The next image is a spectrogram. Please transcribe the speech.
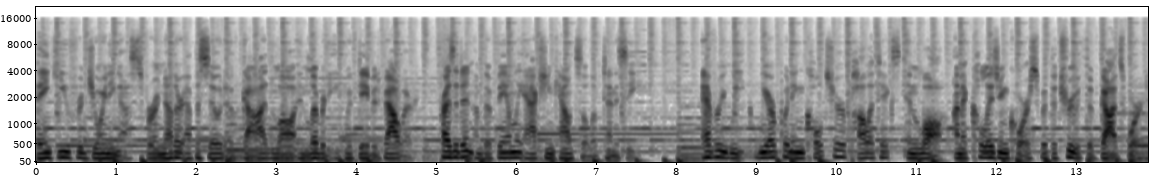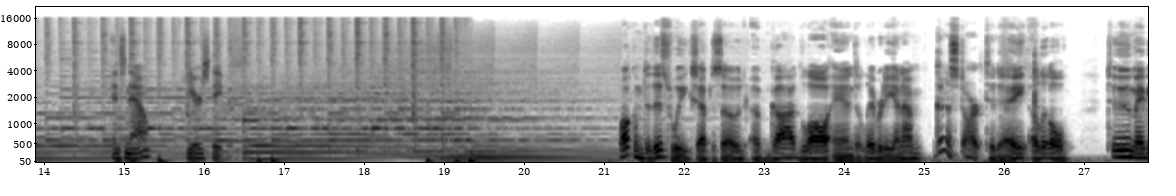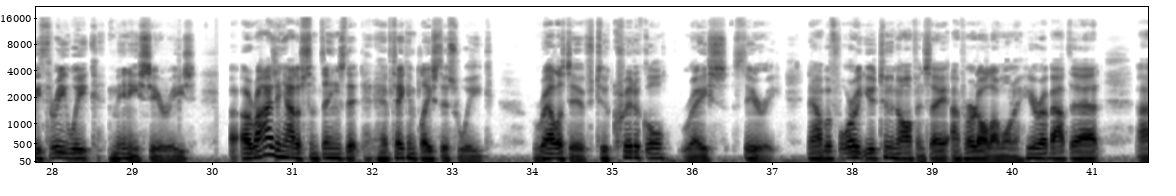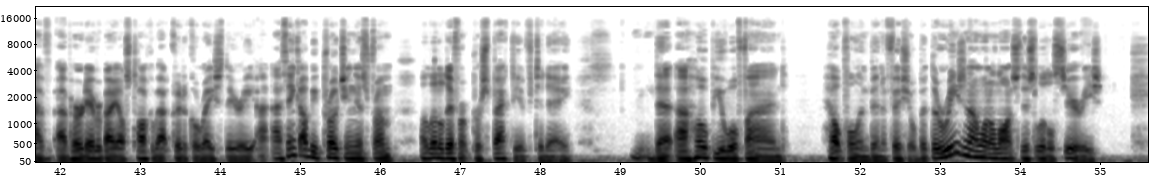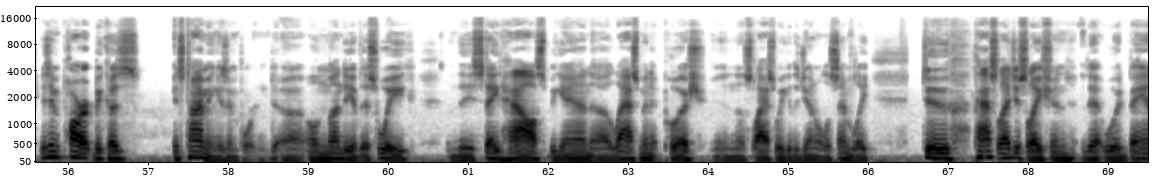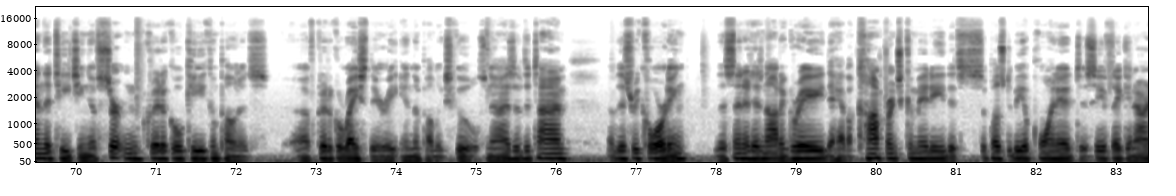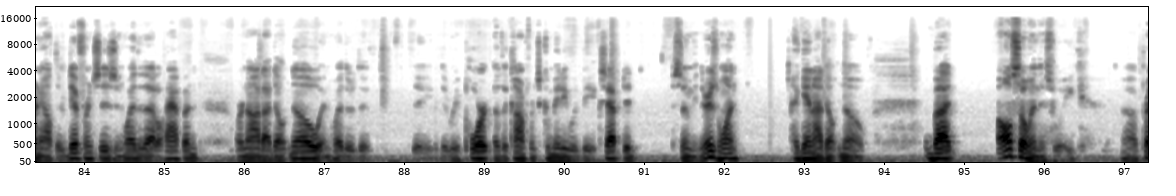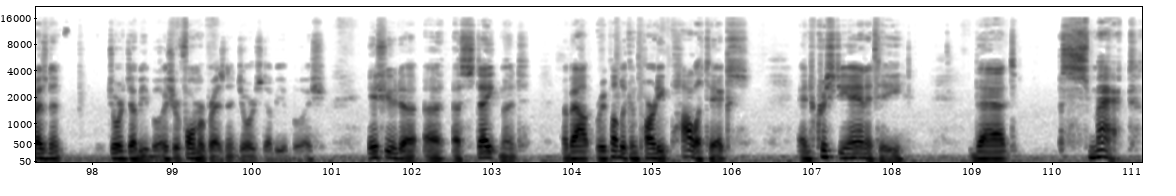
thank you for joining us for another episode of God, Law, and Liberty with David Fowler, President of the Family Action Council of Tennessee. Every week, we are putting culture, politics, and law on a collision course with the truth of God's Word. And now, here's David. Welcome to this week's episode of God, Law, and Liberty. And I'm going to start today a little two, maybe three week mini series arising out of some things that have taken place this week relative to critical race theory. Now, before you tune off and say, I've heard all I want to hear about that, I've, I've heard everybody else talk about critical race theory, I, I think I'll be approaching this from a little different perspective today that I hope you will find helpful and beneficial. But the reason I want to launch this little series is in part because its timing is important. Uh, on Monday of this week, the State House began a last minute push in this last week of the General Assembly to pass legislation that would ban the teaching of certain critical key components of critical race theory in the public schools. Now, as of the time of this recording, the Senate has not agreed. They have a conference committee that's supposed to be appointed to see if they can iron out their differences and whether that'll happen or not, I don't know, and whether the, the, the report of the conference committee would be accepted, assuming there is one. Again, I don't know. But also in this week, uh, President George W. Bush, or former President George W. Bush, issued a, a, a statement about Republican Party politics and Christianity that smacked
